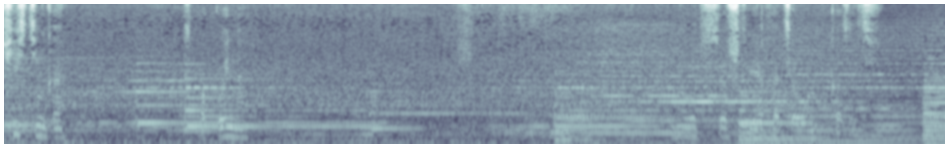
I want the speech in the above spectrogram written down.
чистенько, спокойно. Ну вот все, что я хотел вам показать.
